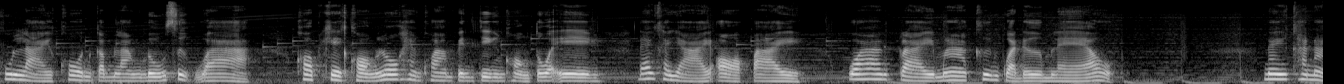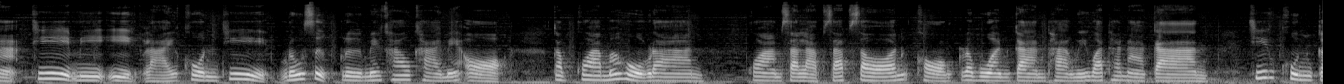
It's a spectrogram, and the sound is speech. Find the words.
คุณหลายคนกำลังรู้สึกว่า ขอบเขตของโลกแห่งความเป็นจริงของตัวเอง ได้ขยายออกไปกว้างไกลมากขึ้นกว่าเดิมแล้ว ในขณะที่มีอีกหลายคนที่รู้สึกกลืนไม่เข้าคายไม่ออก กับความมโหฬารความสลับซับซ้อนของกระบวนการทางวิวัฒนาการ ที่คุณก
